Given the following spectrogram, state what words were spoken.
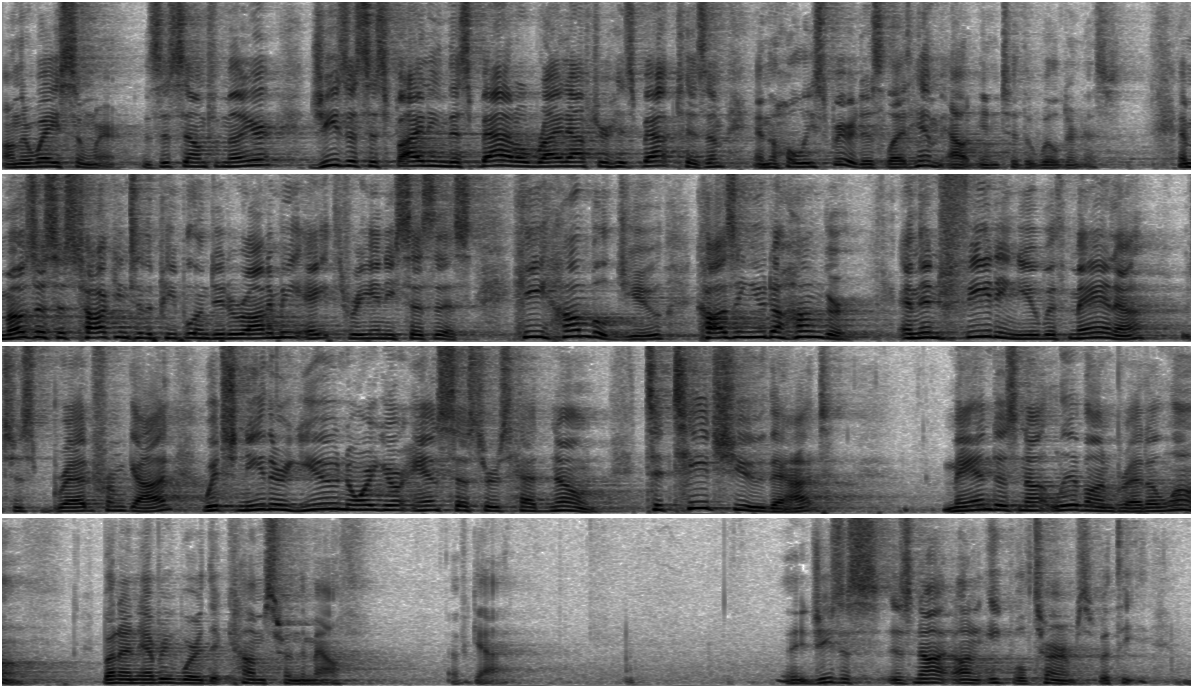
on their way somewhere. Does this sound familiar? Jesus is fighting this battle right after his baptism, and the Holy Spirit has led him out into the wilderness. And Moses is talking to the people in Deuteronomy 8 3, and he says this He humbled you, causing you to hunger, and then feeding you with manna, which is bread from God, which neither you nor your ancestors had known, to teach you that man does not live on bread alone, but on every word that comes from the mouth of God. Jesus is not on equal terms with the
